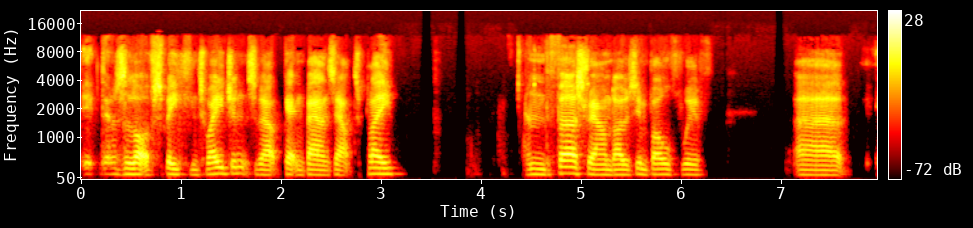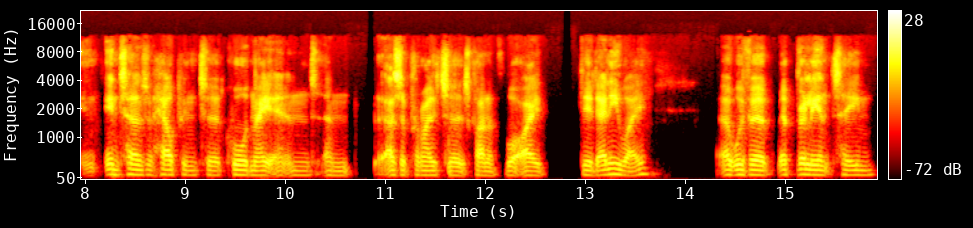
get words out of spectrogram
it, there was a lot of speaking to agents about getting bands out to play. And the first round, I was involved with uh, in, in terms of helping to coordinate and and as a promoter, it's kind of what I did anyway, uh, with a, a, brilliant team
